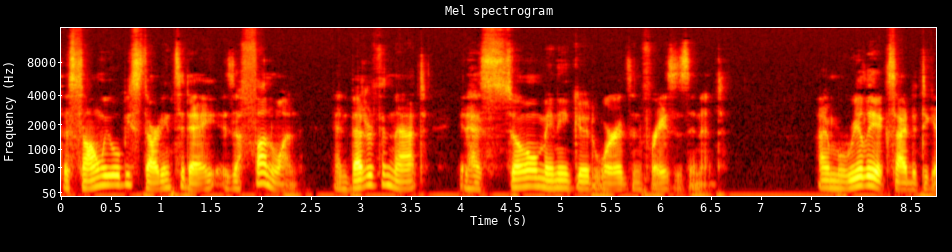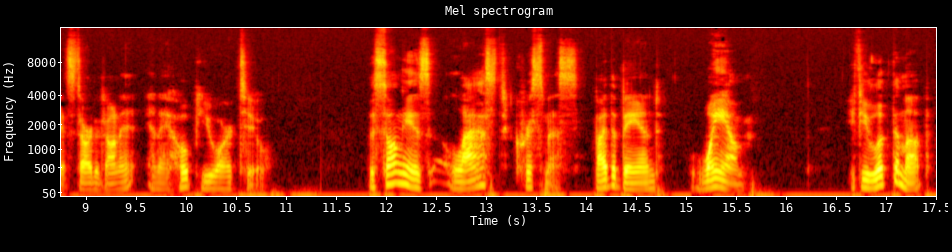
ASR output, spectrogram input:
The song we will be starting today is a fun one, and better than that, it has so many good words and phrases in it. I'm really excited to get started on it, and I hope you are too. The song is Last Christmas by the band Wham! If you look them up,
